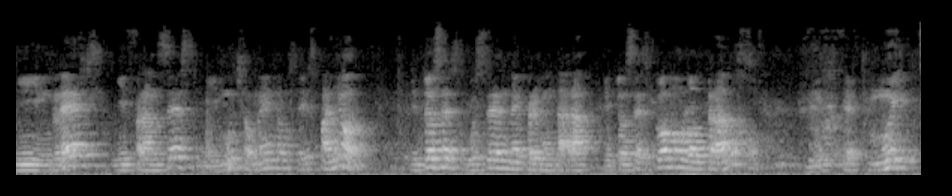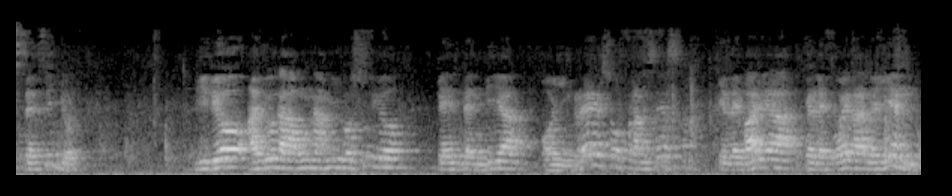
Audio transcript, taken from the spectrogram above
ni inglés, ni francés, ni mucho menos español. Entonces usted me preguntará, entonces, ¿cómo lo tradujo? Muy, sencillo pidió ayuda a un amigo suyo que entendía o inglés o francés, que le, vaya, que le fuera leyendo.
